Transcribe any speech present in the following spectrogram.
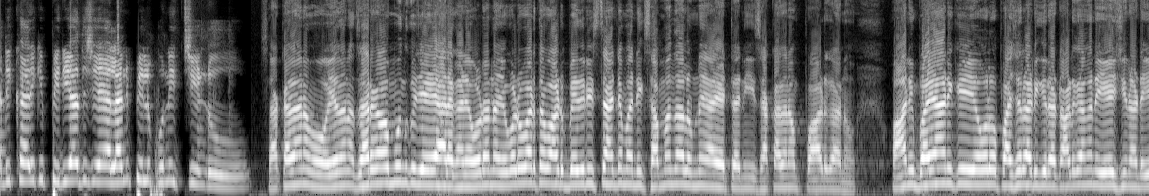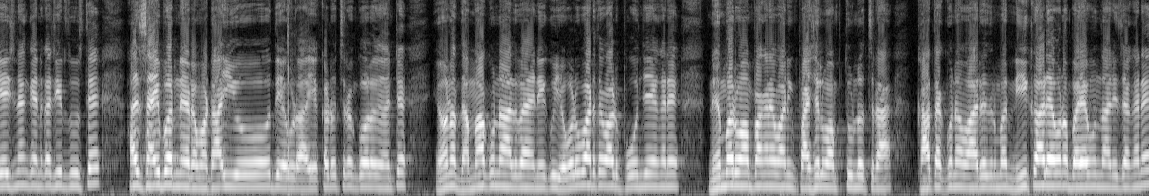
అధికారికి ఫిర్యాదు చేయాలని పిలుపునిచ్చిండు. సకదనం ఏదైనా జరగక ముందుకు చేయాలి కానీ ఎవడన్నా ఎవడు పడితే వాడు బెదిరిస్తా అంటే మరి నీకు సంబంధాలు ఉన్నాయట నీ సకదనం పాడుగాను. వాని భయానికి ఎవరో పైసలు అడిగిరట అడగంగానే వేసినట్టు వేసినాక వెనక చీర చూస్తే అది సైబర్ నేరం అట అయ్యో దేవుడా ఎక్కడ వచ్చిన గోల అంటే ఏమన్నా దమాకున్న అది నీకు? ఎవడు పడితే వాడు ఫోన్ చేయగానే నెంబర్ పంపగానే వానికి పైసలు పంపుతుండొచ్చురా? కథకున్న వారేది మరి నీ కాడ ఏమైనా భయం ఉందా నిజంగానే?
